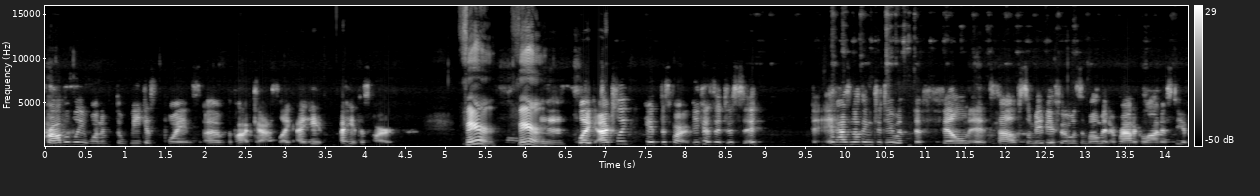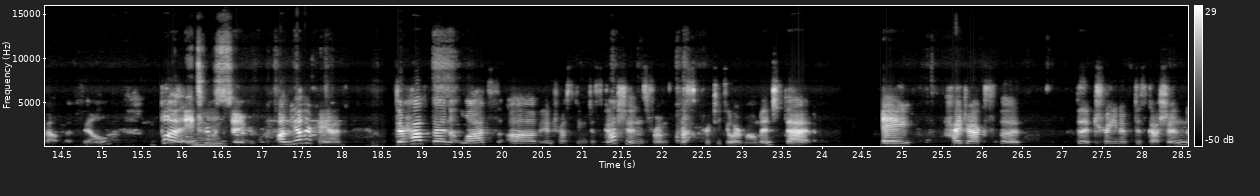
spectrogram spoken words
probably one of the weakest points of the podcast. Like I hate I hate this part. Fair, fair. Mhm. Like actually hate this part because it just it it has nothing to do with the film itself. So maybe if it was a moment of radical honesty about the film. But Interesting. on the other hand, there have been lots of interesting discussions from this particular moment that a hijacks the the train of discussion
